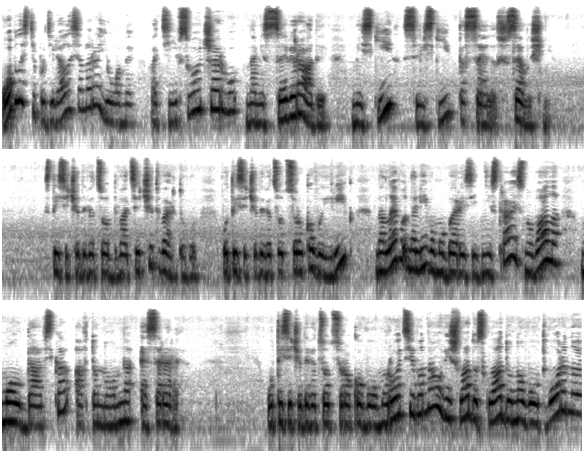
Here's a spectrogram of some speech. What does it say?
Області поділялися на райони, а ті, в свою чергу, на місцеві ради міські, сільські та селищні. З 1924 по 1940 рік на, лівому березі Дністра існувала Молдавська автономна СРР. У 1940 році вона увійшла до складу новоутвореної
